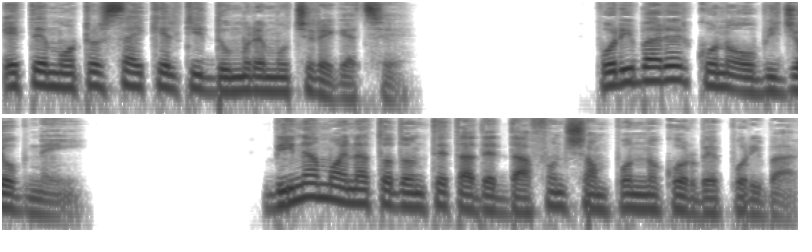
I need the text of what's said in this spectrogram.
এতে মোটরসাইকেলটি দুমড়ে মুচড়ে গেছে। পরিবারের কোনো অভিযোগ নেই। বিনা ময়নাতদন্তে তাদের দাফন সম্পন্ন করবে পরিবার।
